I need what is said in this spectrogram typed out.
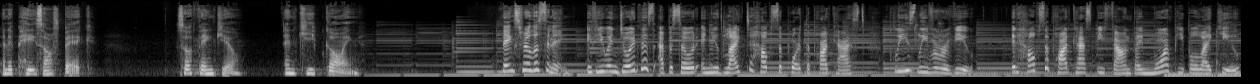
and it pays off big. So thank you, and keep going. Thanks for listening. If you enjoyed this episode and you'd like to help support the podcast, please leave a review. It helps the podcast be found by more people like you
